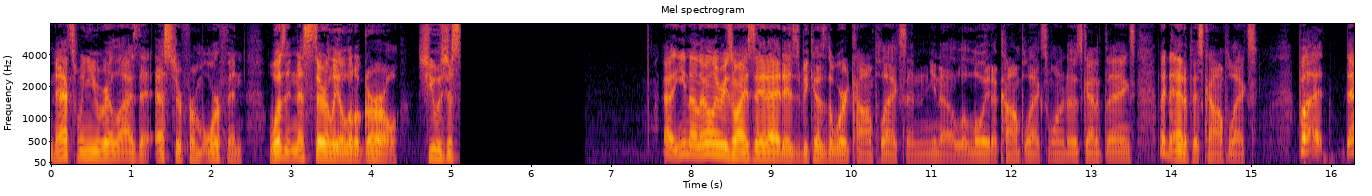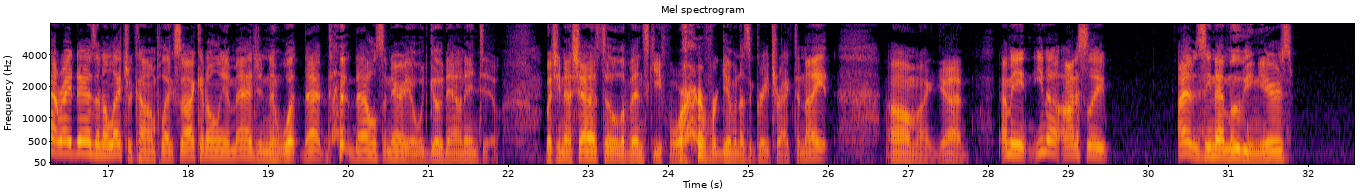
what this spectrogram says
And that's when you realize that Esther from Orphan wasn't necessarily a little girl. She was just. Uh, you know, the only reason why I say that is because the word complex and, you know, Lolita complex, one of those kind of things, like the Oedipus complex. But that right there is an Electra complex, so I could only imagine what that that whole scenario would go down into. But you know, shout outs to Levinsky for for giving us a great track tonight. Oh my god. I mean, you know, honestly, I haven't seen that movie in years,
